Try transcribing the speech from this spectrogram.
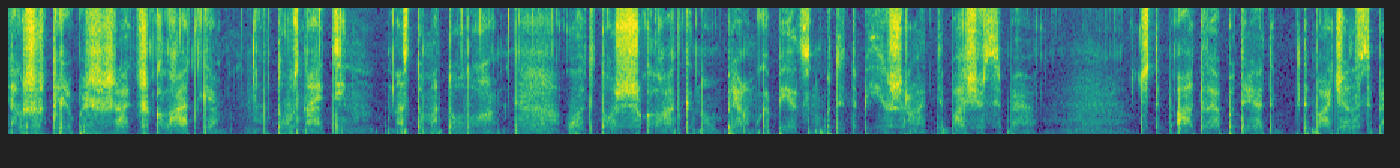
якщо ти любиш жрати шоколадки, то узнай ціну на стоматолога. От, тож шоколадки, ну прям капець, ну куди тобі їх жрати? Ти бачив себе? Чи ти, а, твоя подруга, ти, ти бачила себе,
